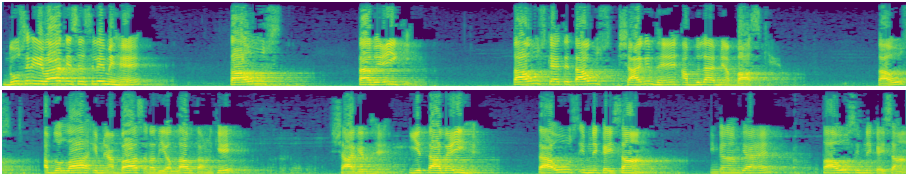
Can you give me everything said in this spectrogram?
دوسری روایت اس سلسلے میں ہے، تاؤس تابعی کی۔ تاؤس کہتے تاؤس شاگرد ہیں عبداللہ ابن عباس کے۔ تاؤس عبداللہ ابن عباس رضی اللہ تعالیٰ کے شاگرد ہیں۔ یہ تابعی ہیں۔ تاؤس ابن کیسان۔ ان کا نام کیا ہے؟ تاؤس ابن کیسان۔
